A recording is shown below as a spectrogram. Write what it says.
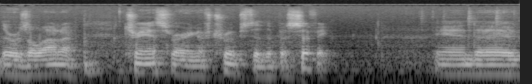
there was a lot of transferring of troops to the Pacific. And uh,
